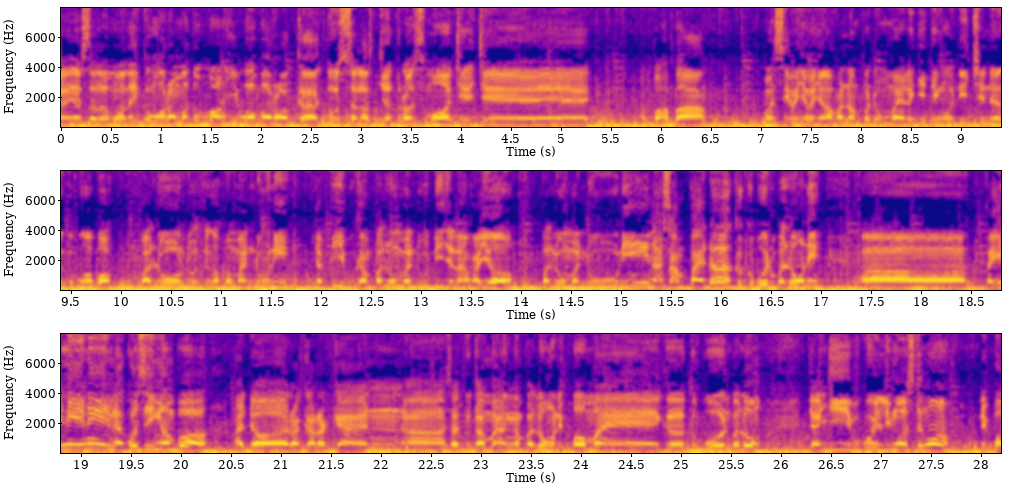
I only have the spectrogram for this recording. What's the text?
Hai, Assalamualaikum warahmatullahi wabarakatuh. Salam sejahtera semua cik-cik. Apa abang? Masih banyak-banyak akan nampak duk main lagi tengok di channel Kebun Abah. Pak Long duk tengah memandu ni. Tapi bukan Pak Long memandu di jalan raya. Pak Long memandu ni nak sampai dah ke kebun Pak Long ni. Uh, hari ni nak kongsi dengan apa? Ada rakan-rakan uh, satu taman dengan Pak Long. Mereka main ke kebun Pak Long. Janji pukul 5.30. Mereka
